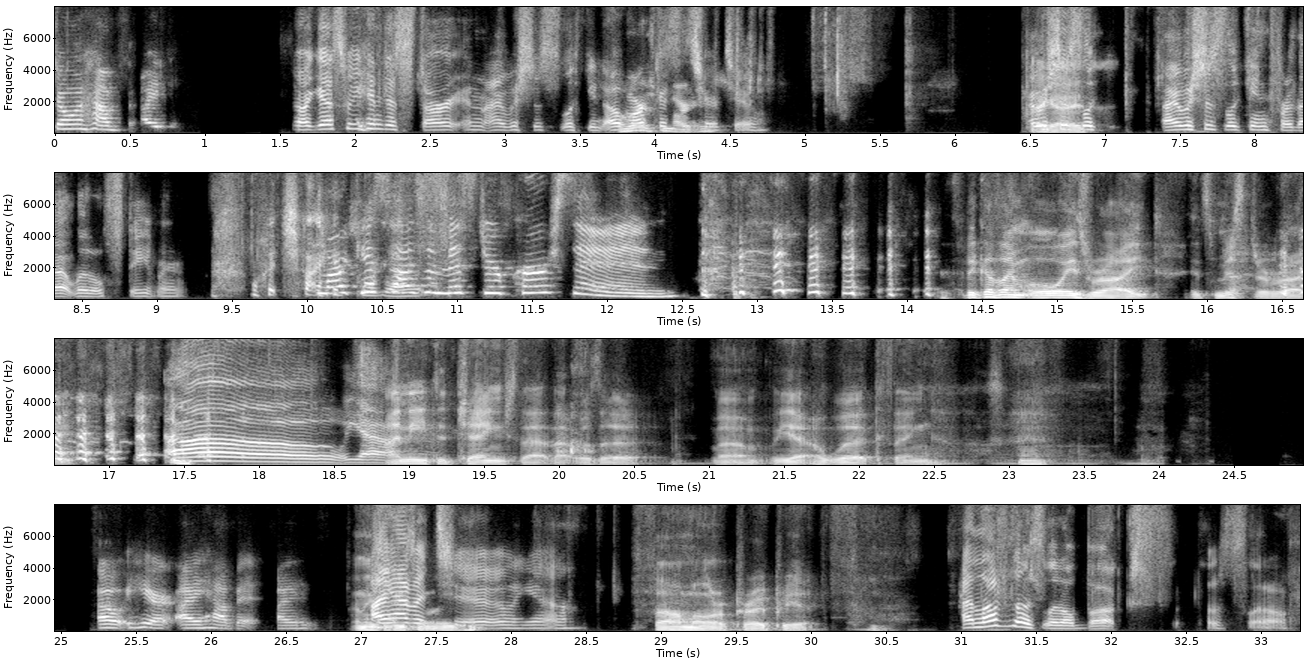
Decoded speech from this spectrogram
don't have, I, So I guess we can just start and I was just looking, oh, Where's Marcus is here too. I Hi, was just guys. look, I was just looking for that little statement, which I. Marcus has a Mr. Person. It's because I'm always right. It's Mr. Right. Oh, yeah. I need to change that. That was a um, yeah, a work thing. Oh, here, I have it. I, need I have it too, yeah. Far more appropriate. I love those little books, those little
